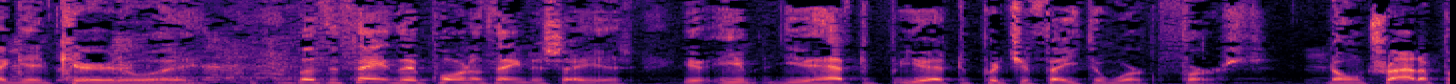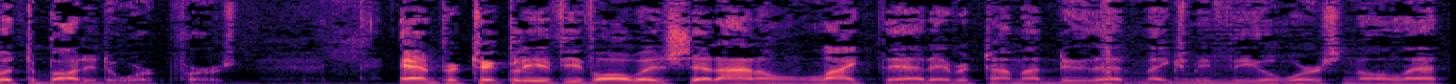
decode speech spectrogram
I get carried away. But the thing, the important thing to say is you, you, you have to, you have to put your faith to work first. Don't try to put the body to work first. And particularly if you've always said, I don't like that. Every time I do that, it makes mm-hmm. me feel worse and all that.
